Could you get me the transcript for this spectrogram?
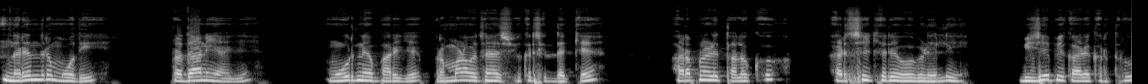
ನರೇಂದ್ರ ಮೋದಿ ಪ್ರಧಾನಿಯಾಗಿ ಮೂರನೇ ಬಾರಿಗೆ ಪ್ರಮಾಣ ವಚನ ಸ್ವೀಕರಿಸಿದ್ದಕ್ಕೆ ಹರಪನಹಳ್ಳಿ ತಾಲೂಕು ಅರಸೀಕೆರೆ ಹೋಬಳಿಯಲ್ಲಿ ಬಿ ಜೆ ಪಿ ಕಾರ್ಯಕರ್ತರು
